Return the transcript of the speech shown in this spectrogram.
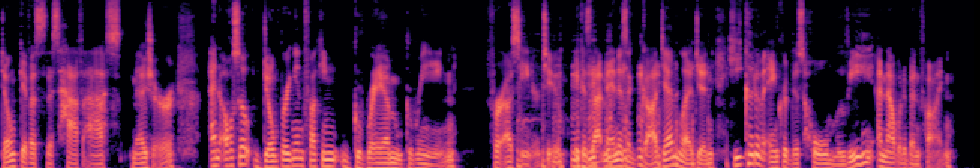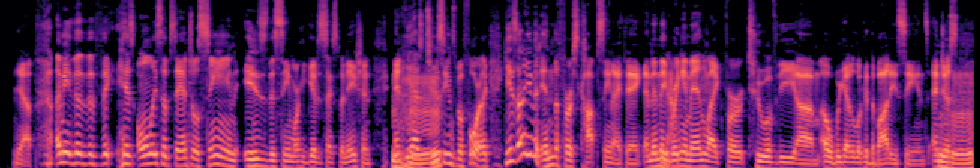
don't give us this half ass measure. And also, don't bring in fucking Graham Greene for a scene or two because that man is a goddamn legend. He could have anchored this whole movie and that would have been fine. yeah, I mean, the, the, the his only substantial scene is the scene where he gives this explanation, and he has two Mhm. scenes before. Like he's not even in the first cop scene, I think, and then they No. bring him in like for two of the um oh we got to look at the body scenes, and just Mhm.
